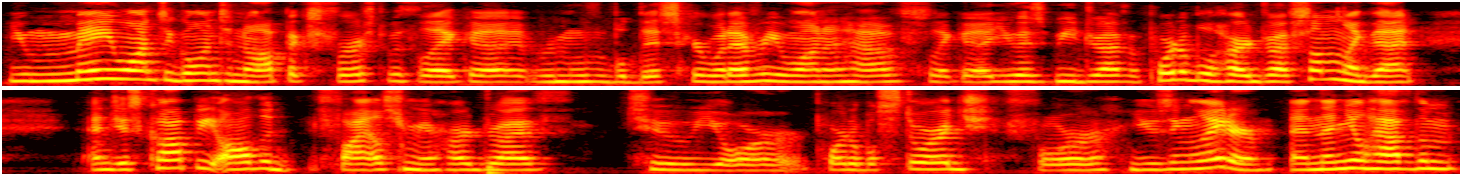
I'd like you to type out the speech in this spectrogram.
you may want to go into Knoppix first with like a removable disk or whatever you want to have, like a USB drive, a portable hard drive, something like that, and just copy all the files from your hard drive to your portable storage for using later. And then you'll have them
